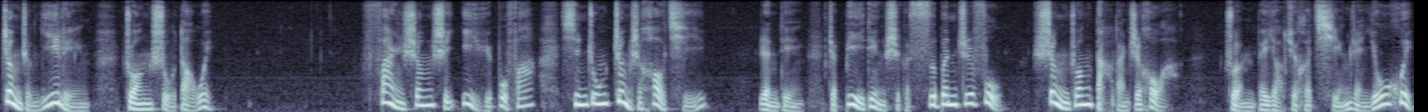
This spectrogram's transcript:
正正衣领，装束到位。范生是一语不发，心中正是好奇，认定这必定是个私奔之妇。盛装打扮之后啊，准备要去和情人幽会。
